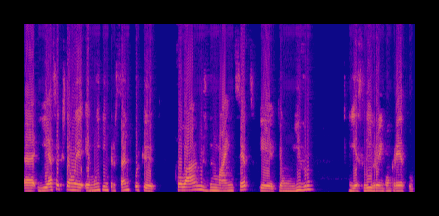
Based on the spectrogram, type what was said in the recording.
Uh, e essa questão é, é, muito interessante porque falarmos de mindset, que é, que é um livro, e esse livro em concreto uh,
